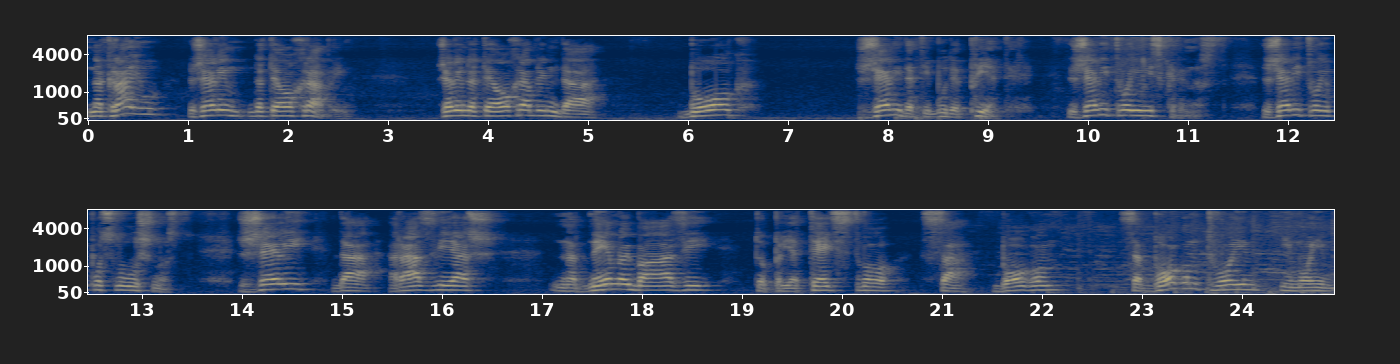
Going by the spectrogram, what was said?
na kraju želim da te ohrabrim. Želim da te ohrabrim da Bog želi da ti bude prijatelj, želi tvoju iskrenost, želi tvoju poslušnost, želi da razvijaš na dnevnoj bazi to prijateljstvo sa Bogom, sa Bogom tvojim i mojim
